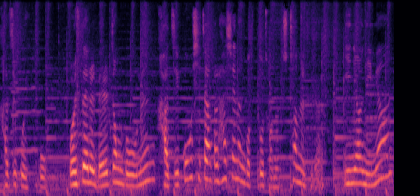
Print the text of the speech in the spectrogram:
가지고 있고 월세를 낼 정도는 가지고 시작을 하시는 것도 저는 추천을 드려요. 2년이면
